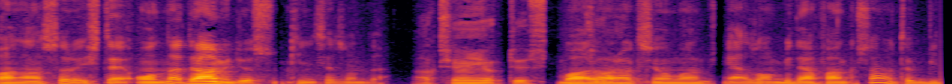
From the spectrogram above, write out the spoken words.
Ondan sonra işte onunla devam ediyorsun ikinci sezonda. Aksiyon yok diyorsun. Var var aksiyon varmış. Yani zombiden falan kaçıyor ama tabii bir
